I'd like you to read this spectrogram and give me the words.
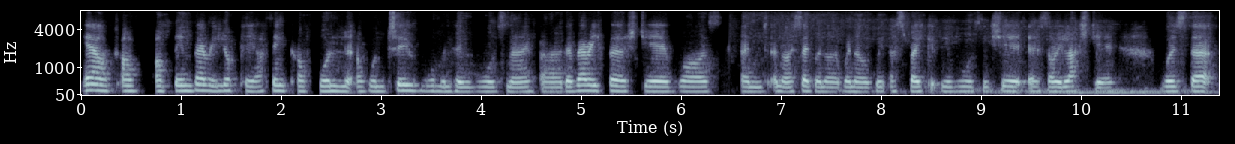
yeah, I've, I've been very lucky. I think I've won I've won two Woman Who awards now. Uh, the very first year was, and and I said when I when I, I spoke at the awards this year, uh, sorry, last year, was that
